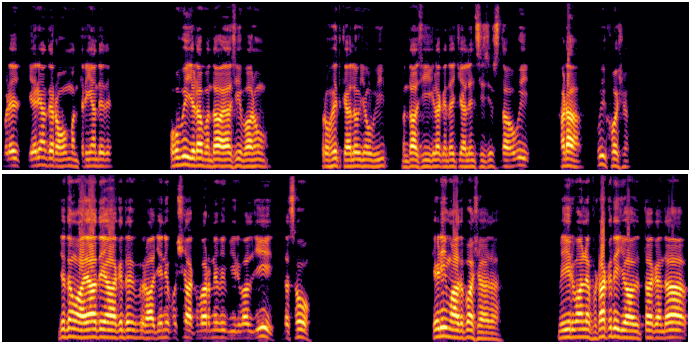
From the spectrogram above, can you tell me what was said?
ਬੜੇ ਚਿਹਰਿਆਂ ਤੇ ਰੋ ਮੰਤਰੀਆਂ ਦੇ ਤੇ। ਉਹ ਵੀ ਜਿਹੜਾ ਬੰਦਾ ਆਇਆ ਸੀ ਬਾਹਰੋਂ ਰੋਹਿਤ ਕਹਿ ਲਓ ਜੋ ਵੀ, ਬੰਦਾ ਸੀ ਜਿਹੜਾ ਕਹਿੰਦਾ ਚੈਲੰਜ ਸੀ ਜਿਸ ਦਾ ਉਹ ਵੀ ਖੜਾ, ਉਹ ਵੀ ਖੁਸ਼। ਜਦੋਂ ਆਇਆ ਤੇ ਆ ਕੇ ਰਾਜੇ ਨੇ ਪੁੱਛਿਆ, ਅਕਬਰ ਨੇ ਵੀ, ਵੀਰਵਾਲ ਜੀ, ਦੱਸੋ, ਕਿਹੜੀ ਮਾਤ ਭਾਸ਼ਾ ਇਹਦਾ? ਵੀਰਵਾਲ ਨੇ ਫਟਕ ਦੇ ਜਵਾਬ ਦਿੱਤਾ, ਕਹਿੰਦਾ,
